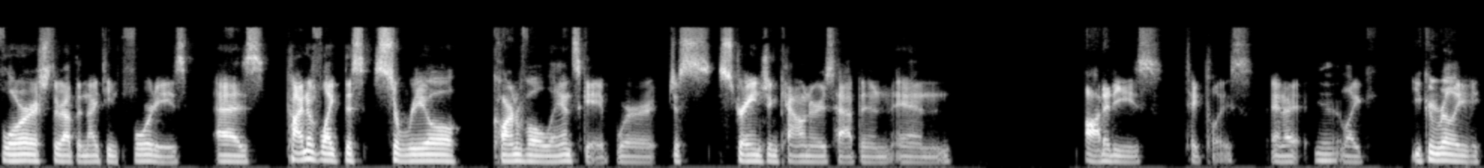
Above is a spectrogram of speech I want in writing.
flourish throughout the 1940s as kind of like this surreal carnival landscape where just strange encounters happen and oddities take place. And I yeah. like you can really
